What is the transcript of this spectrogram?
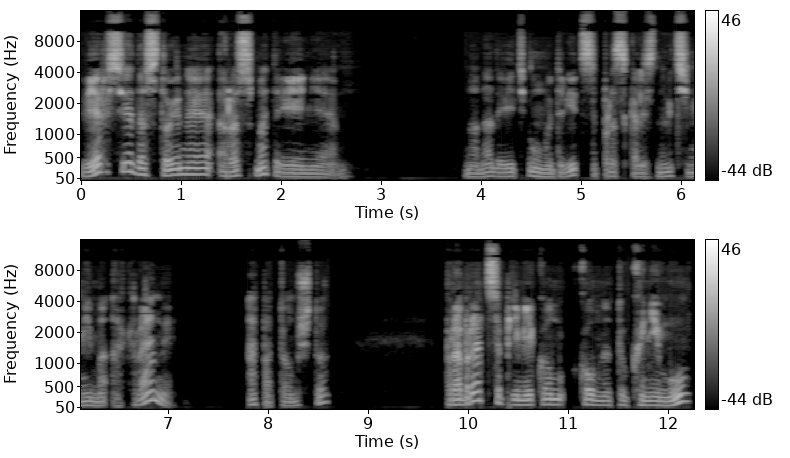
Версия, достойная рассмотрения. Но надо ведь умудриться проскользнуть мимо охраны. А потом что? Пробраться прямиком в комнату к нему,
